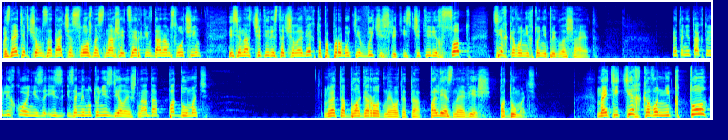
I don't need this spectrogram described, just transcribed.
Вы знаете, в чем задача, сложность нашей церкви в данном случае? Если нас 400 человек, то попробуйте вычислить из 400 тех, кого никто не приглашает. Это не так-то и легко, и, за, и, за минуту не сделаешь. Надо подумать. Но это благородная, вот эта полезная вещь, подумать. Найти тех, кого никто,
